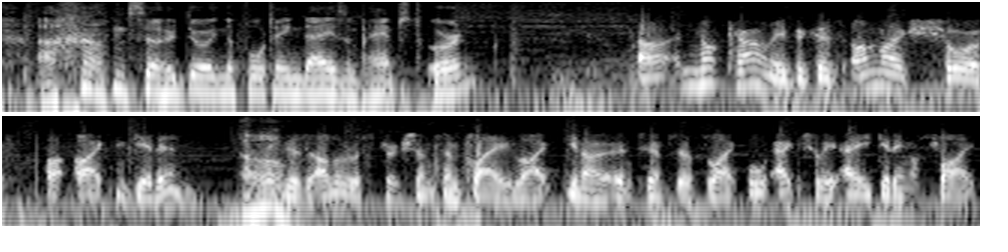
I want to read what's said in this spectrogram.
um, so doing the 14 days and perhaps touring. Uh, not currently because I'm not sure if I, I can get in. I Oh. think there's other restrictions in play, like you know, in terms of like, well, actually, a getting a flight.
